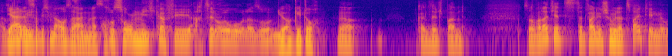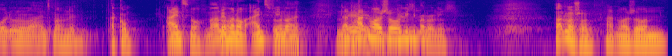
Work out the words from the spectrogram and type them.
Also Ja, das habe ich mir auch sagen lassen. Croissant, Milchkaffee, 18 Euro oder so. Ja, geht doch. Ja, ganz entspannt. So, war das jetzt, das waren jetzt schon wieder zwei Themen. Wir wollten nur noch eins machen, ne? Ach komm. Eins noch. Mal Wenn noch. wir noch eins finden. noch ein- Das hatten wir das schon. Will ich immer noch nicht. Hatten wir schon. Hatten wir schon.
